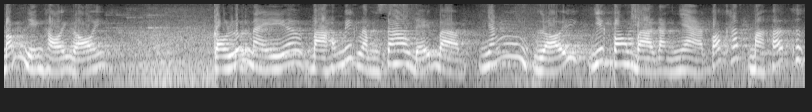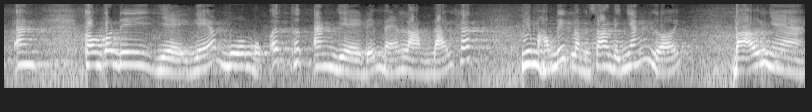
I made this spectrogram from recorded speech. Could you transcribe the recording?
bấm điện thoại gọi. Còn lúc này bà không biết làm sao để bà nhắn gửi với con bà rằng nhà có khách mà hết thức ăn. Con có đi về ghé mua một ít thức ăn về để mẹ làm đãi khách. Nhưng mà không biết làm sao để nhắn gửi. Bà ở nhà,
